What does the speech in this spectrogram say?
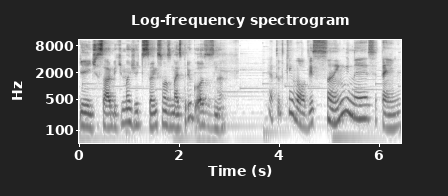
E a gente sabe que magia de sangue são as mais perigosas, né? É, tudo que envolve sangue, né? Se tem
